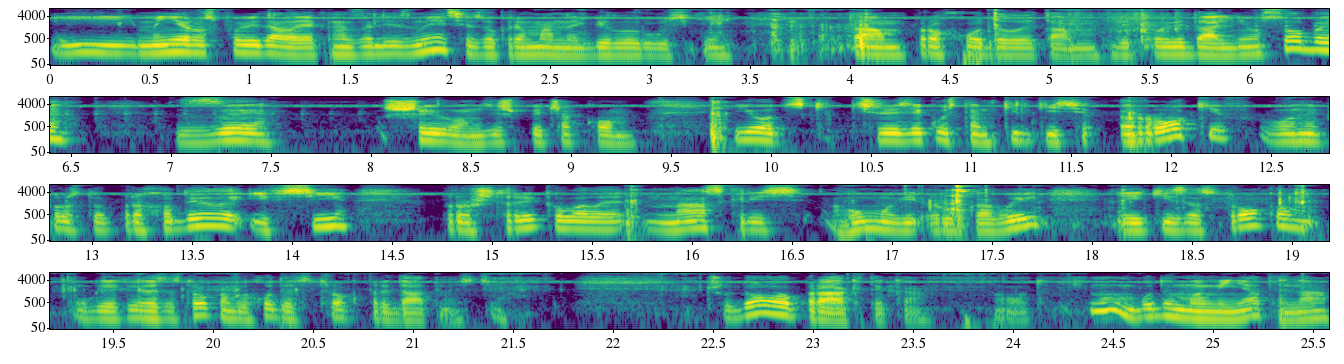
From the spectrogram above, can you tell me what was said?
І мені розповідали, як на залізниці, зокрема на білоруській, там проходили там відповідальні особи з шилом, зі шпичаком. І от через якусь там кількість років вони просто проходили і всі проштрикували наскрізь гумові рукави, які за строком, у яких за строком виходить строк придатності. Чудова практика. От. Ну, будемо міняти на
